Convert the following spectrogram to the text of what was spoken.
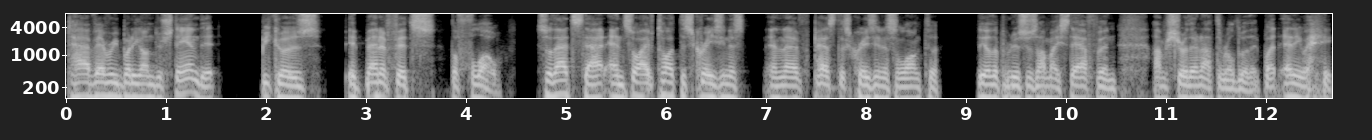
to have everybody understand it because it benefits the flow. So that's that. And so I've taught this craziness and I've passed this craziness along to the other producers on my staff, and I'm sure they're not thrilled with it. But anyway,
